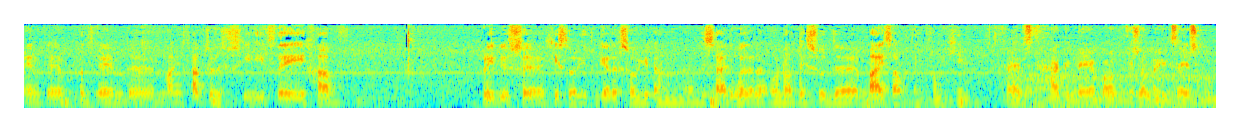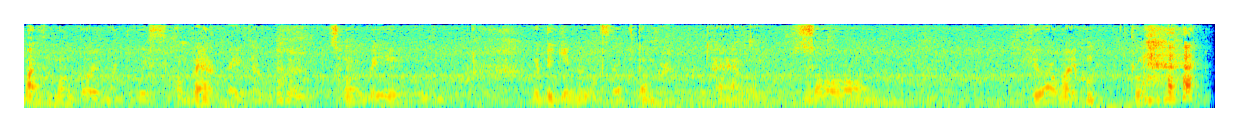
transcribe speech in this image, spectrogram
and uh, and uh, manufacturers. See if they have previous uh, history together, so you can uh, decide whether or not they should uh, buy something from him. First hack day about visualization, but monitoring but with convert data. Mhm. It's going to be in the beginning of the October. Um, so you are welcome to.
